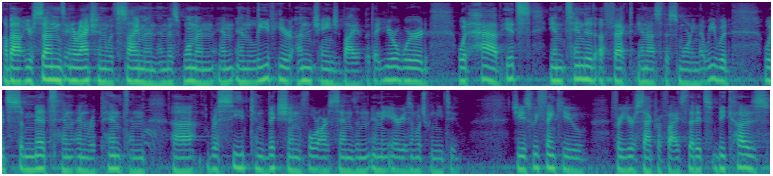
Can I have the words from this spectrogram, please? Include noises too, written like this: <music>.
about your son's interaction with Simon and this woman and, and leave here unchanged by it, but that your word would have its intended effect in us this morning, that we would, would submit and, and repent and uh, receive conviction for our sins in, in the areas in which we need to. Jesus, we thank you for your sacrifice, that it's because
